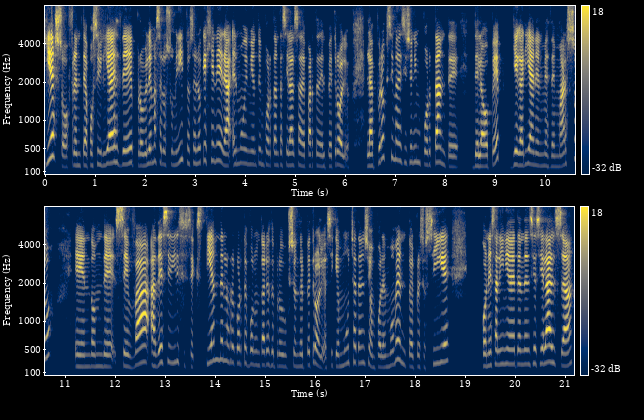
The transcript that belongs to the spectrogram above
Y eso, frente a posibilidades de problemas en los suministros, es lo que genera el movimiento importante hacia el alza de parte del petróleo. La próxima decisión importante de la OPEP llegaría en el mes de marzo, en donde se va a decidir si se extienden los recortes voluntarios de producción del petróleo. Así que mucha atención. Por el momento, el precio sigue con esa línea de tendencia hacia el alza,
